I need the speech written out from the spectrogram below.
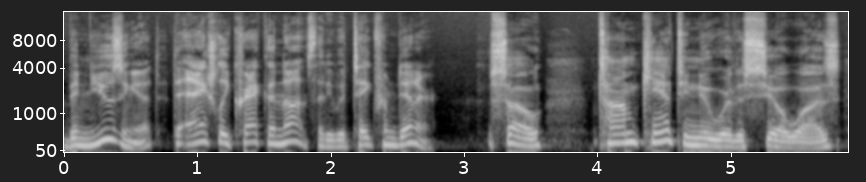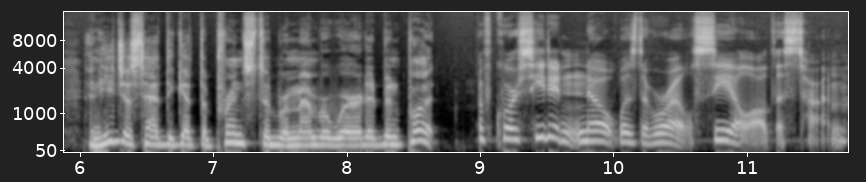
been using it to actually crack the nuts that he would take from dinner. So, Tom Canty knew where the seal was, and he just had to get the prince to remember where it had been put. Of course, he didn't know it was the royal seal all this time.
